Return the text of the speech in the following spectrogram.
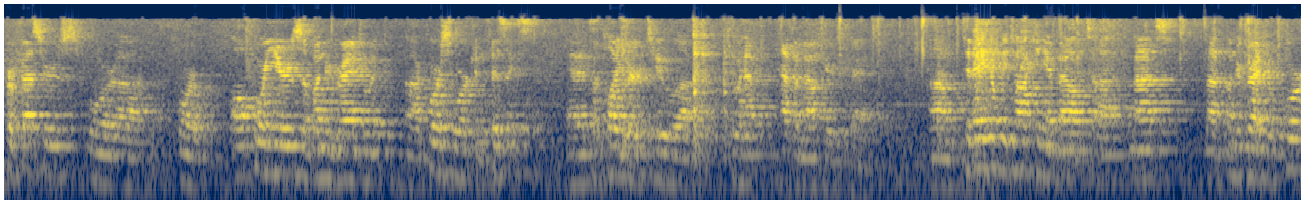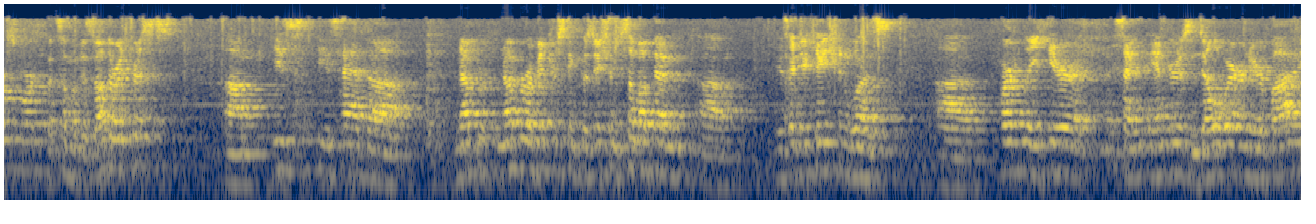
professors for, uh, for all four years of undergraduate uh, coursework in physics, and it's a pleasure to, uh, to have, have him out here today. Um, today he'll be talking about uh, not, not undergraduate coursework, but some of his other interests. Um, he's, he's had a uh, number, number of interesting positions. Some of them, uh, his education was uh, partly here at St. Andrews in Delaware nearby,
